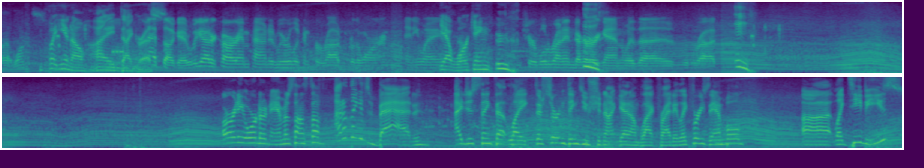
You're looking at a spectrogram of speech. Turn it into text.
thought once. But you know, I digress. That's all good. We got her car impounded. We were looking for Rod for the warrant anyway. Yeah, so working. I'm sure we'll run into her again with uh with Rod. Already ordered Amazon stuff. I don't think it's bad. I just think that like there's certain things you should not get on Black Friday. Like for example, uh, like TVs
